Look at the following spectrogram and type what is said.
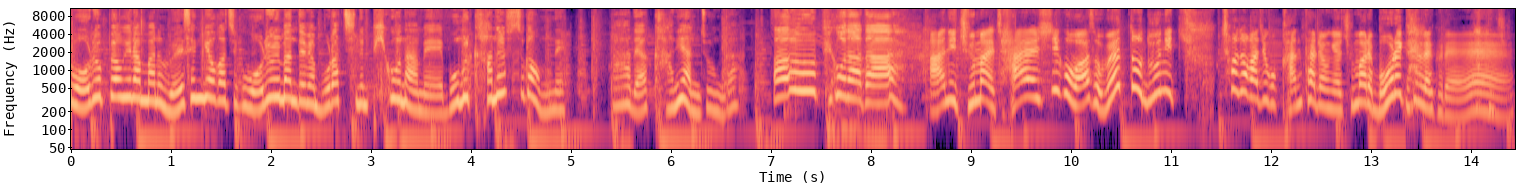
월요병이란 말은 왜 생겨가지고 월요일만 되면 몰아치는 피곤함에 몸을 가눌 수가 없네. 아, 내가 간이 안 좋은가? 아우, 피곤하다. 아니, 주말 잘 쉬고 와서 왜 또 눈이 축 처져가지고 간타령이야. 주말에 뭘 했길래 그래.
